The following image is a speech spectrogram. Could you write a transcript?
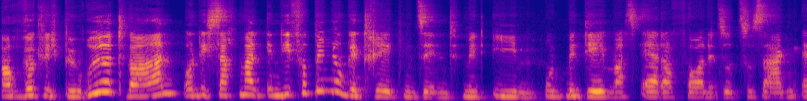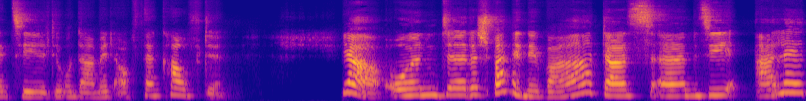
auch wirklich berührt waren und ich sag mal in die Verbindung getreten sind mit ihm und mit dem, was er da vorne sozusagen erzählte und damit auch verkaufte. Ja, und äh, das Spannende war, dass ähm, sie alle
